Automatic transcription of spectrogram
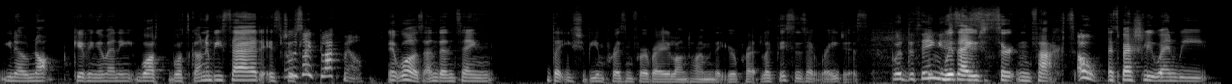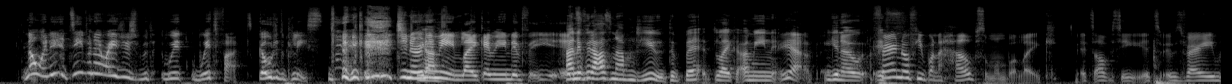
You know, not giving him any what what's going to be said is just It was like blackmail. it was, and then saying that you should be in prison for a very long time and that you're pre- like this is outrageous But the thing is, without certain facts. Oh. especially when we no, it, it's even outrageous with with with facts. Go to the police. like, do you know what I mean? Like, I mean, if, if and if it hasn't happened to you, the bit like I mean, Yeah. you know, fair if- enough you want to help someone but like it's obviously it's it was very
